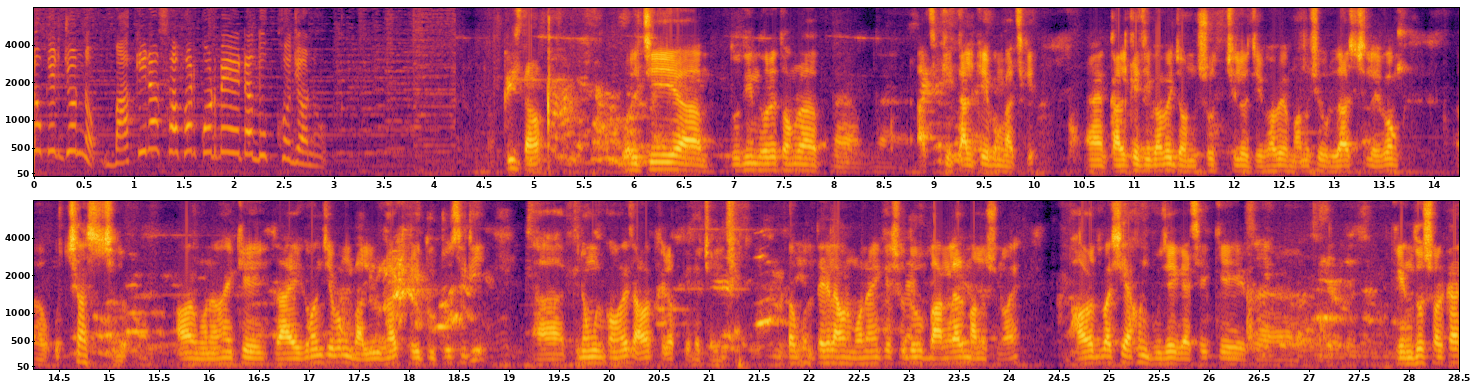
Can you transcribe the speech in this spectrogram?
লোকের জন্য বাকিরা সাফার করবে, এটা দুঃখজনক। প্লিজ দাও বলছি দুদিন ধরে তো আমরা আজকে, কালকে এবং আজকে কালকে যেভাবে জনস্রোত ছিল, যেভাবে মানুষের উল্লাস ছিল এবং উচ্ছ্বাস ছিল, আমার মনে হয় কি রায়গঞ্জ এবং বালুরঘাট এই দুটো সিটি তৃণমূল কংগ্রেস আবার ফেরত পেতে চলেছে। তো বলতে গেলে আমার মনে হয় কি শুধু বাংলার মানুষ নয়, ভারতবাসী এখন বুঝে গেছে কে কেন্দ্র সরকার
